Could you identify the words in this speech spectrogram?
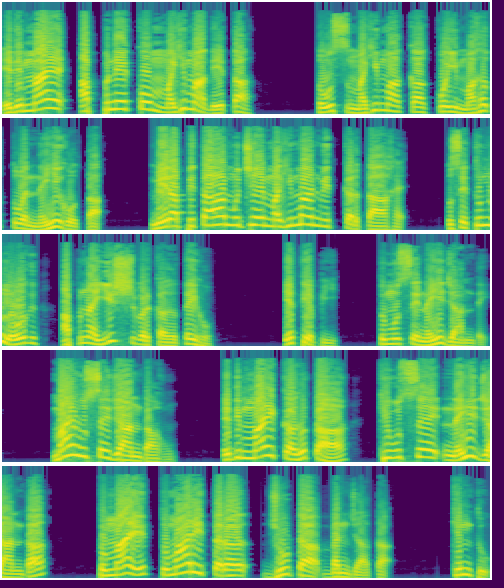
यदि मैं अपने को महिमा देता तो उस महिमा का कोई महत्व नहीं होता। मेरा पिता मुझे महिमान्वित करता है। उसे तुम लोग अपना ईश्वर कहते हो। यद्यपि तुम उससे नहीं जानते। मैं उससे जानता हूँ। यदि मैं कहता कि उससे नहीं जानता तो मैं तुम्हारी तरह झूठा बन जाता। किंतु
